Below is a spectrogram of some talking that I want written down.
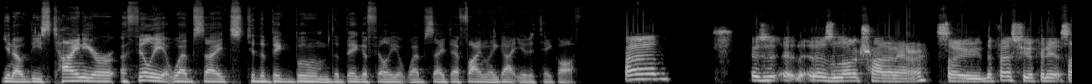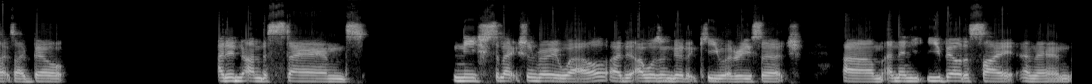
you know, these tinier affiliate websites to the big boom, the big affiliate website that finally got you to take off? Um, there was, a, lot of trial and error. So the first few affiliate sites I built, I didn't understand niche selection very well. I, I wasn't good at keyword research. Um, and then you build a site, and then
